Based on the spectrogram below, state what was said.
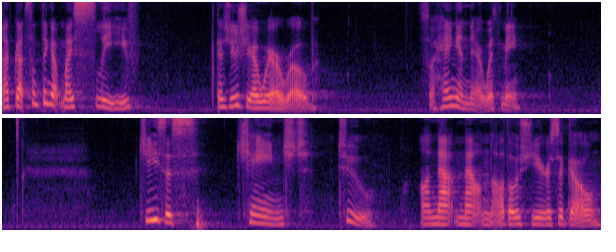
I've got something up my sleeve, because usually I wear a robe. So hang in there with me. Jesus changed too on that mountain all those years ago.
